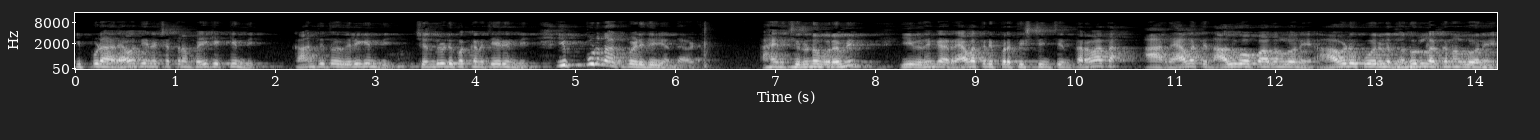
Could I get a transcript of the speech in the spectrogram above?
ఇప్పుడు ఆ రేవతి నక్షత్రం పైకి ఎక్కింది కాంతితో వెలిగింది. చంద్రుడి పక్కన చేరింది. ఇప్పుడు నాకు పెళ్ళి చేయండి ఆవిడ. ఆయన చిరునవ్వు రవి ఈ విధంగా రేవతిని ప్రతిష్ఠించిన తర్వాత ఆ రేవతి నాలుగో పాదంలోనే ఆవిడ కోరిన ధనుర్లగ్నంలోనే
